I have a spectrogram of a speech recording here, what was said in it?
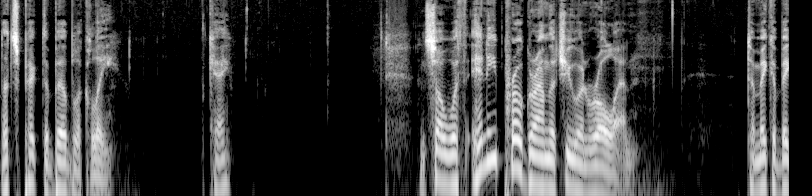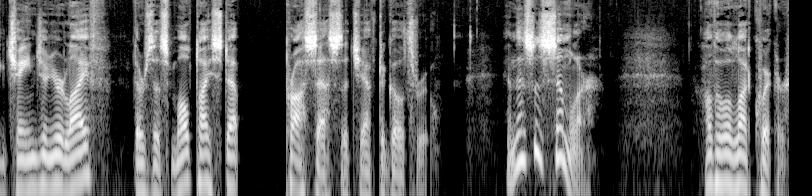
Let's pick the biblically. Okay? And so, with any program that you enroll in, to make a big change in your life, there's this multi step process that you have to go through. And this is similar, although a lot quicker.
